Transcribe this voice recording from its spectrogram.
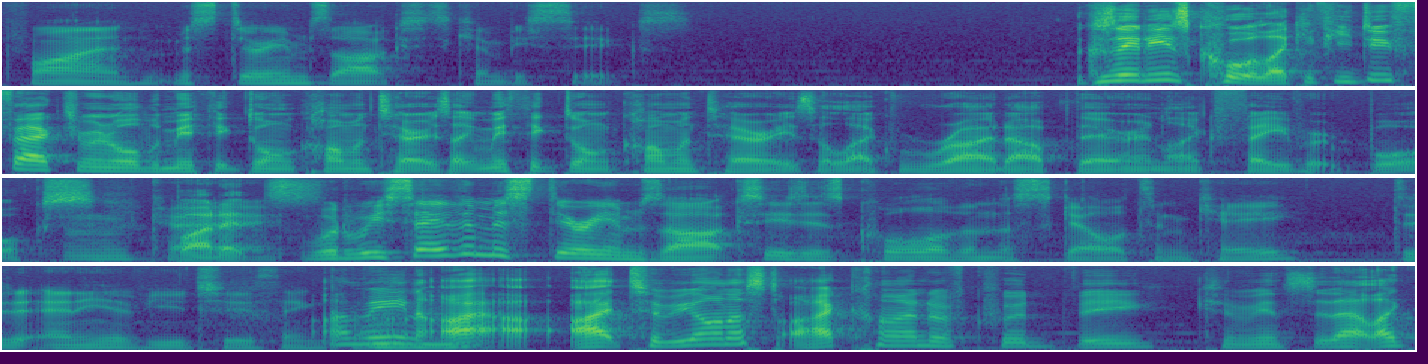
Fine. Mysterium arcs can be six. Because it is cool. Like if you do factor in all the Mythic Dawn commentaries, like Mythic Dawn commentaries are like right up there in like favorite books. But Okay. it's. Would we say the Mysterium Xarxes is cooler than the Skeleton Key? Did any of you two think? I that? mean, I, I, I to be honest, I kind of could be convinced of that. Like,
